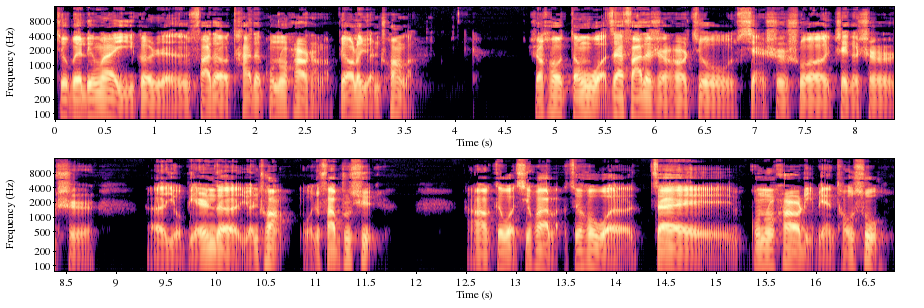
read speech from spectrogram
就被另外一个人发到他的公众号上了，标了原创了。然后等我再发的时候，就显示说这个事儿是呃有别人的原创，我就发不出去。啊，给我气坏了。最后我在公众号里边投诉，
